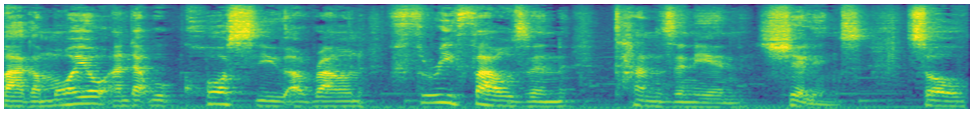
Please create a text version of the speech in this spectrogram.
Bagamoyo and that will cost you around 3,000 Tanzanian shillings. So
